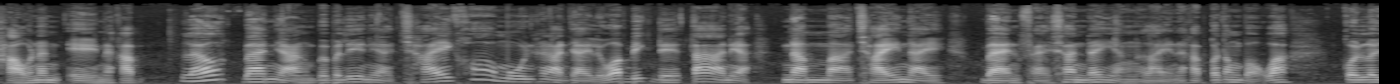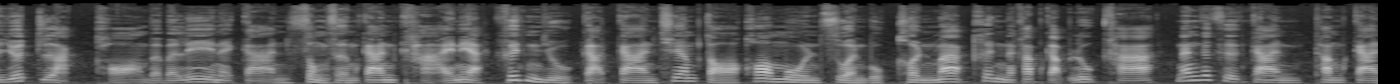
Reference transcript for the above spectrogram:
เขานั่นเองนะครับแล้วแบรนด์อย่าง Burberry เนี่ยใช้ข้อมูลขนาดใหญ่หรือว่า Big Data เนี่ยนำมาใช้ในแบรนด์แฟชั่นได้อย่างไรนะครับ ก็ต้องบอกว่า กลยุทธ์หลักของ Burberry ในการส่งเสริมการขายเนี่ยขึ้นอยู่กับการเชื่อมต่อข้อมูลส่วนบุคคลมากขึ้นนะครับกับลูกค้า นั่นก็คือการทำการ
